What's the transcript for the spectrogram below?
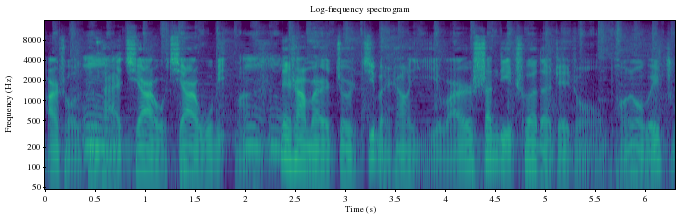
二手的平台奇二五七二五比嘛，那上面就是基本上以玩山地车的这种朋友为主，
